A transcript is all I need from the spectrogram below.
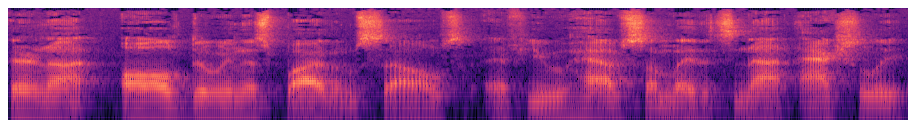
they're not all doing this by themselves. If you have somebody that's not actually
